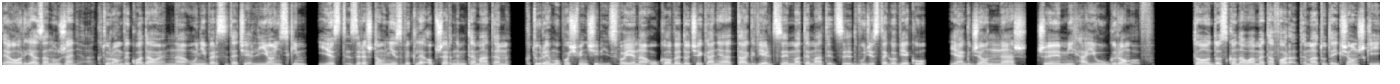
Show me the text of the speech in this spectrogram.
Teoria zanurzenia, którą wykładałem na Uniwersytecie Liońskim, jest zresztą niezwykle obszernym tematem, któremu poświęcili swoje naukowe dociekania tak wielcy matematycy XX wieku jak John Nash czy Michał Gromow. To doskonała metafora tematu tej książki,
